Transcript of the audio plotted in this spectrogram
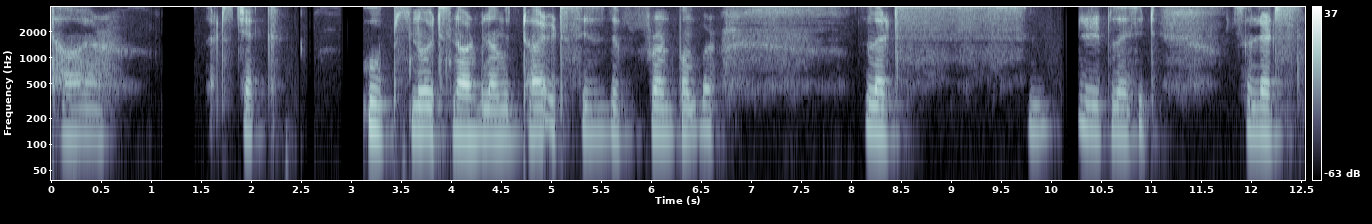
tire. Let's check. Oops no it's not belong with tire. It is the front bumper. Let's replace it. So let's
